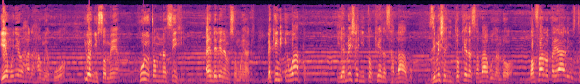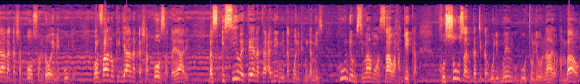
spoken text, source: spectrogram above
yeye mwenyewe hana hamu ya kuoa, yu ajisomea, huyu tomnasihi aendelee na masomo yake, lakini iwapo yameshajitokeza sababu, zimeshajitokeza sababu za ndoa, kwa mfano tayari msichana akashaposwa, ndoa imekuja, kwa mfano kijana akashaposa tayari, basi isiwe tena taalimu itakuwa ni pingamizi. Huu ndio msimamo wa sawa hakika, hususan katika ulimwengu huu tulionayo ambao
